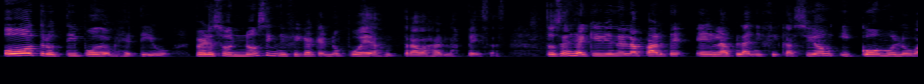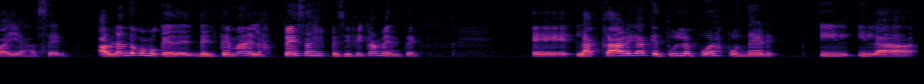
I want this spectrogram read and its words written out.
otro tipo de objetivo, pero eso no significa que no puedas trabajar las pesas. Entonces de aquí viene la parte en la planificación y cómo lo vayas a hacer. Hablando como que del tema de las pesas específicamente, eh, la carga que tú le puedas poner y, y la,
